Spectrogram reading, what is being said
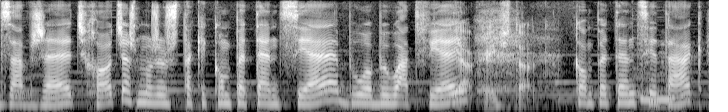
zawrzeć, chociaż może już takie kompetencje byłoby łatwiej. Jakieś tak. Kompetencje mhm. tak.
